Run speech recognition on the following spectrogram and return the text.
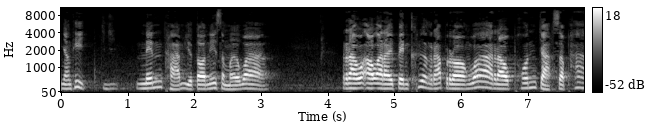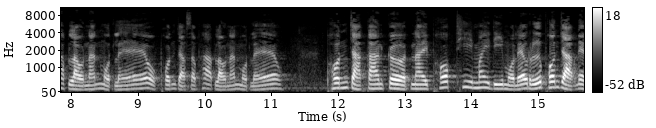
อย่างที่เน้นถามอยู่ตอนนี้เสมอว่า เราเอาอะไรเป็นเครื่องรับรองว่าเราพ้นจากสภาพเหล่านั้นหมดแล้ว พ้นจากสภาพเหล่านั้นหมดแล้ว พ้นจากการเกิดในภพที่ไม่ดีหมดแล้ว หรือพ้นจากเนี่ย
